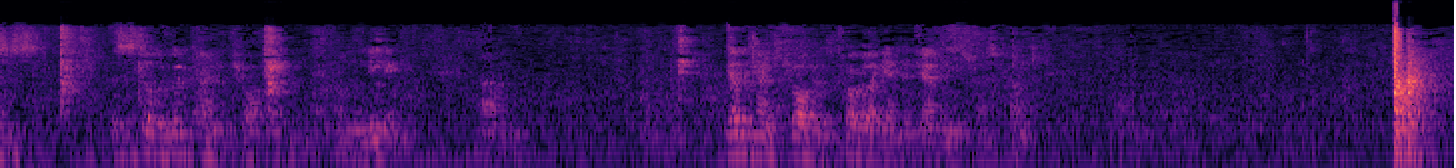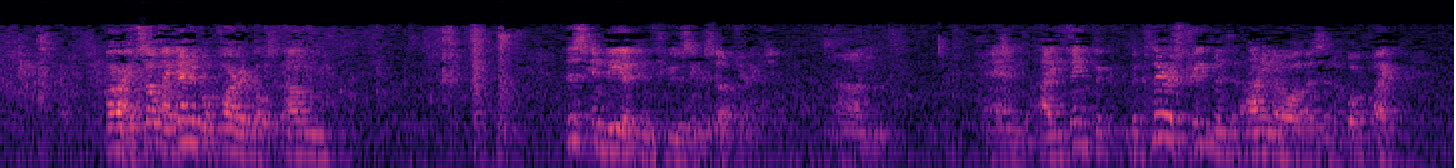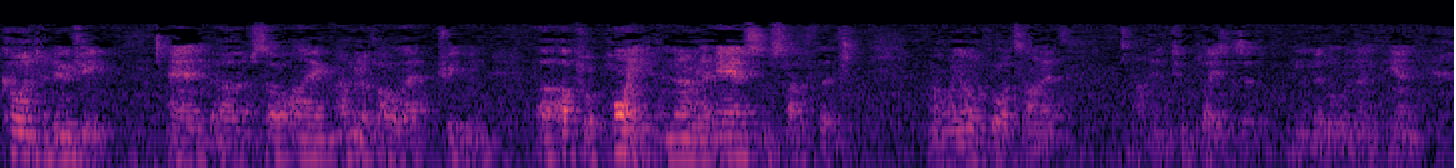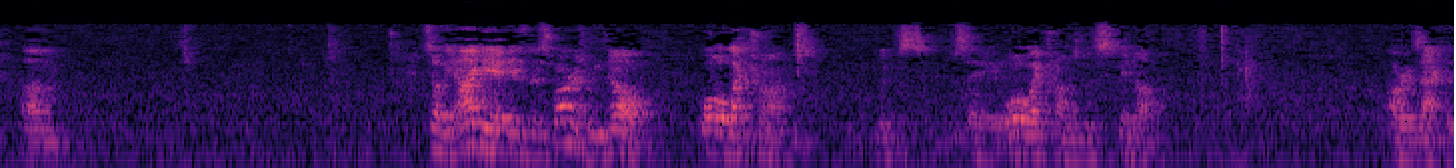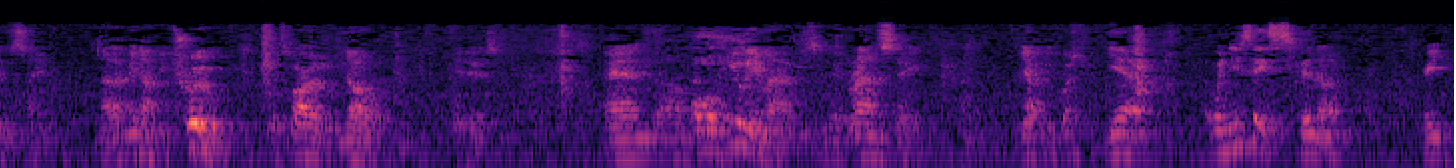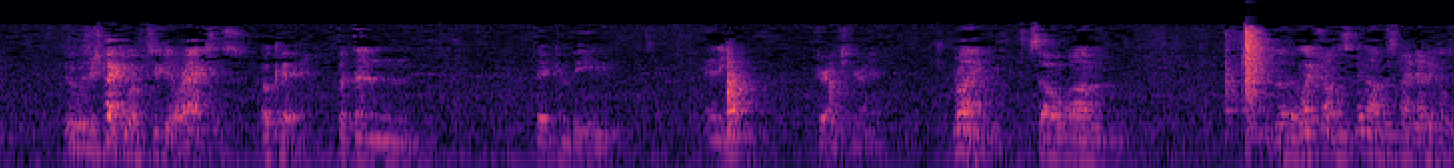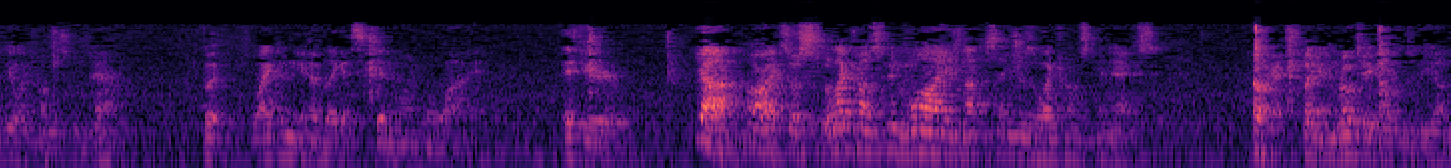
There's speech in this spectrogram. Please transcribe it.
this is, this is still a good kind of chalk on, on the meeting. Um, The other kind of chalk is chalk again, a Japanese restaurant. All right, so identical particles. Um, this can be a confusing subject. Um, and I think the, the clearest treatment that I know of is in a book by Cohen-Tannoudji. And uh, so I'm, I'm going to follow that treatment uh, up to a point, and then I'm going to add some stuff that are my own thoughts on it uh, in two places, in the middle and then at the end. Um, so the idea is that as far as we know, all electrons s- say all electrons with spin up are exactly the same. Now that may not be true, but as far as we know, it is. And um, all helium atoms in the ground state. Yeah, your question. Yeah. When you say spin up, are you With respect to a particular axis. okay? But then there can be any direction, right? Right. So um, the electron spin up isn't identical to the electron that spin down. But why couldn't you have like a spin 1 y? If you're Yeah, all right. So electron spin y is not the same as electron spin x. okay. But you can rotate one into the other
